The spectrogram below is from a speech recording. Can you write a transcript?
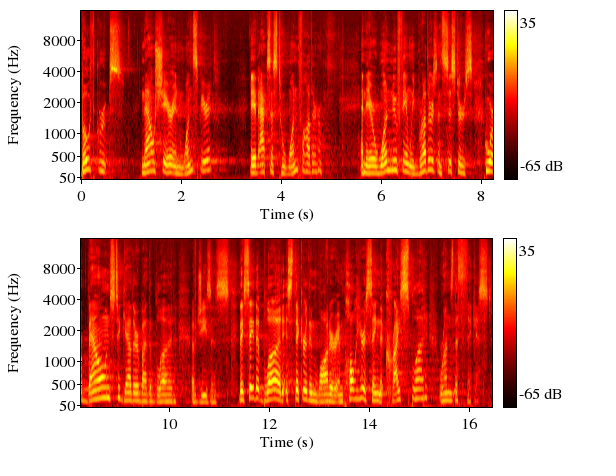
Both groups now share in one spirit, they have access to one Father, and they are one new family, brothers and sisters who are bound together by the blood of Jesus. They say that blood is thicker than water, and Paul here is saying that Christ's blood runs the thickest,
